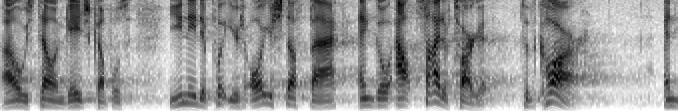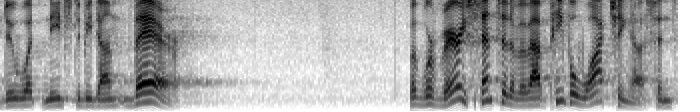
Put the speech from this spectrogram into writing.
I always tell engaged couples, you need to put your, all your stuff back and go outside of Target to the car and do what needs to be done there. But we're very sensitive about people watching us and,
